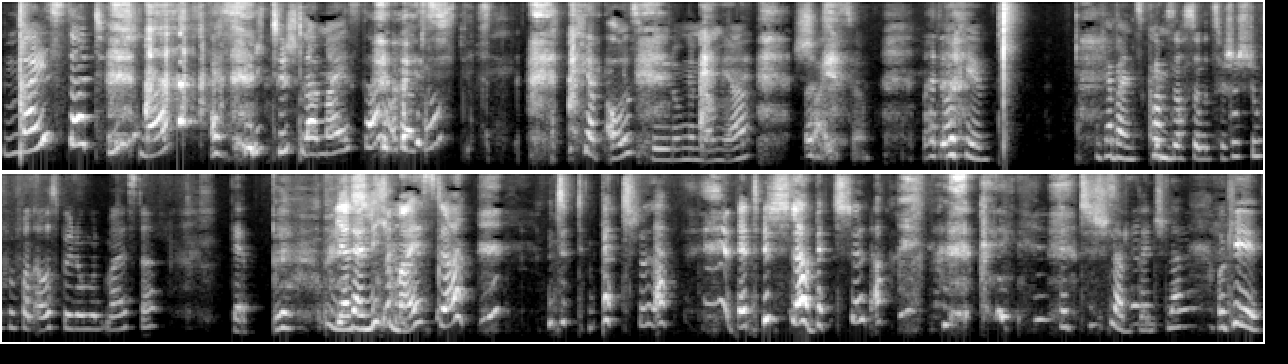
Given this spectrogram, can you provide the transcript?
Meistertischler. Heißt es nicht Tischlermeister oder so? Ich habe Ausbildung genommen, ja? Scheiße. Warte, Okay. Ich habe eins. Gibt Komm. es noch so eine Zwischenstufe von Ausbildung und Meister? Der B Ja, der nicht Meister. Der Bachelor. Der Tischler-Bachelor. Der Tischler-Bachelor. Okay.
